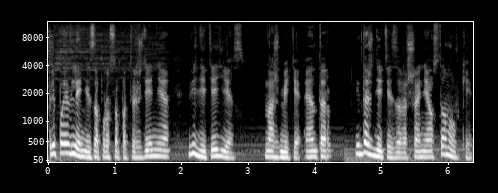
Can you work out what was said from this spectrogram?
При появлении запроса подтверждения введите Yes, нажмите Enter и дождитесь завершения установки.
